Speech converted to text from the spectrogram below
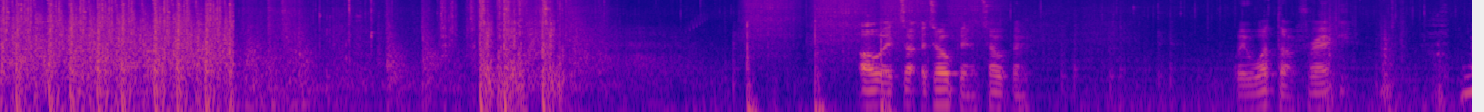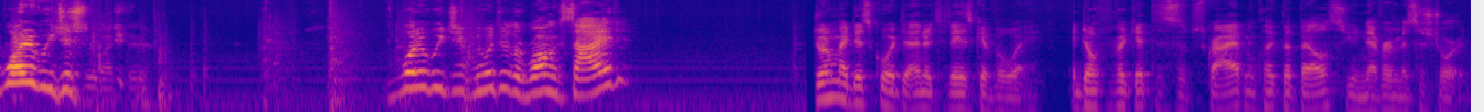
Oh, it's it's open. It's open. Wait, what the frick? What did we just? We. What did we just? We went through the wrong side. Join my Discord to enter today's giveaway. And don't forget to subscribe and click the bell so you never miss a short.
